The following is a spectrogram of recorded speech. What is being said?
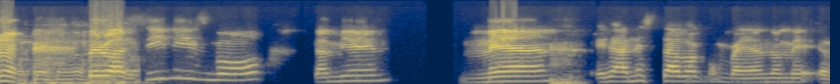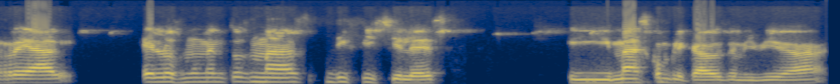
pero así mismo también me han, han estado acompañándome real en los momentos más difíciles y más complicados de mi vida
